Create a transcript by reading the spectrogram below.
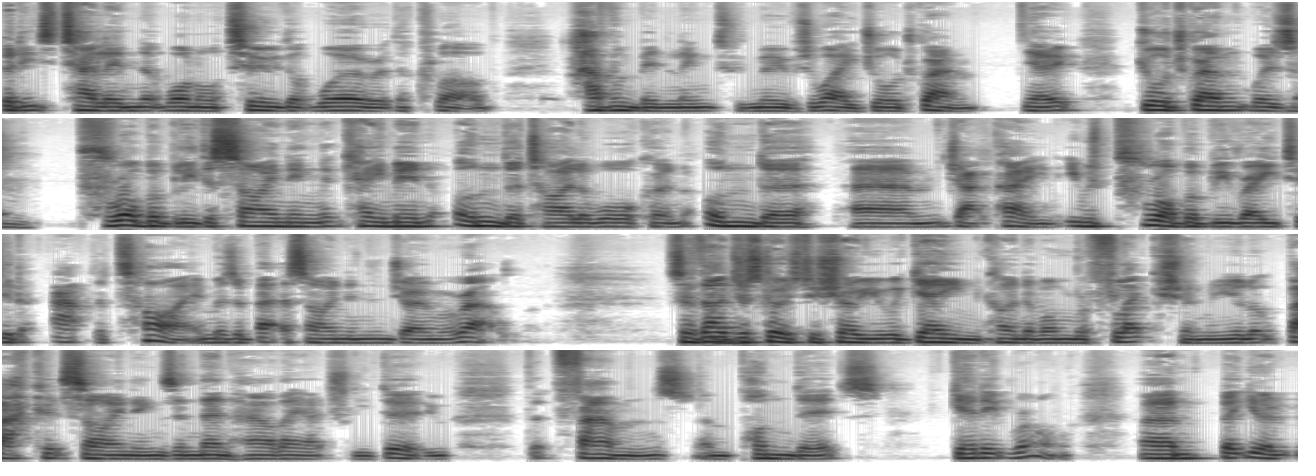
But it's telling that one or two that were at the club haven't been linked with moves away. George Grant, you know, George Grant was mm. probably the signing that came in under Tyler Walker and under um, Jack Payne. He was probably rated at the time as a better signing than Joe Morrell. So that just goes to show you again, kind of on reflection, when you look back at signings and then how they actually do, that fans and pundits get it wrong. Um, but you know,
